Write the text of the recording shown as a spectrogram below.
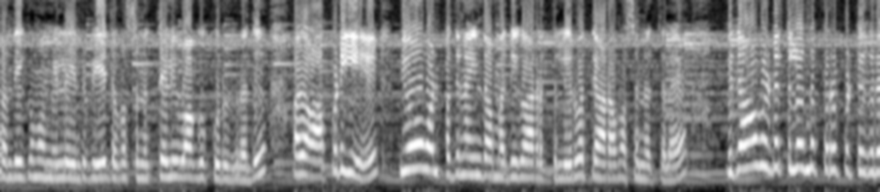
சந்தேகமும் இல்லை என்று வேத வசனம் தெளிவாக கூறுகிறது. அது அப்படியே யோவான் பதினைந்தாம் அதிகாரத்தில் இருபத்தி ஆறாம் வசனத்துல பிதாவிடத்திலிருந்து புறப்பட்டுகிற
